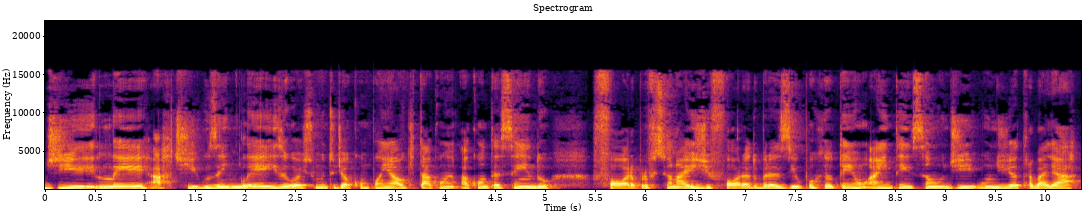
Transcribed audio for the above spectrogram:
de ler artigos em inglês, eu gosto muito de acompanhar o que está acontecendo fora, profissionais de fora do Brasil, porque eu tenho a intenção de um dia trabalhar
